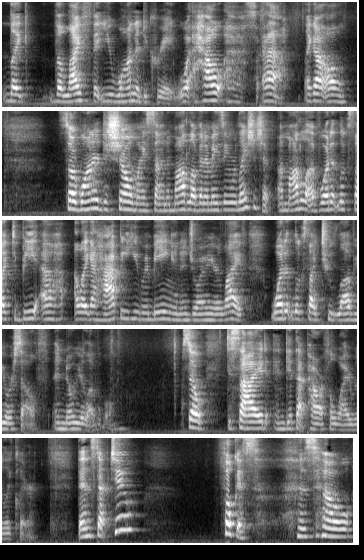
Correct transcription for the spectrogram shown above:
like the life that you wanted to create. What how ah, I got all so I wanted to show my son a model of an amazing relationship, a model of what it looks like to be a like a happy human being and enjoy your life, what it looks like to love yourself and know you're lovable. So decide and get that powerful why really clear. Then step 2, focus. So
